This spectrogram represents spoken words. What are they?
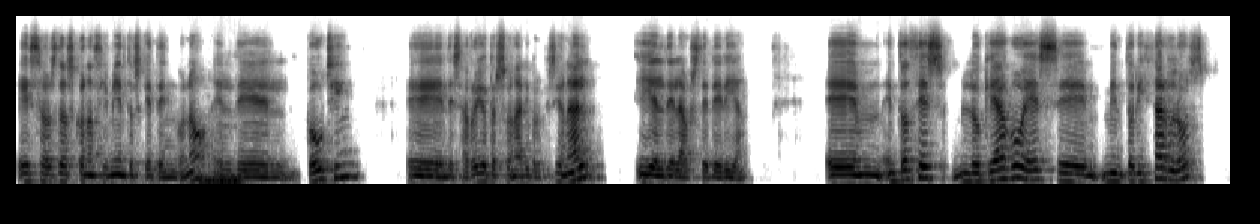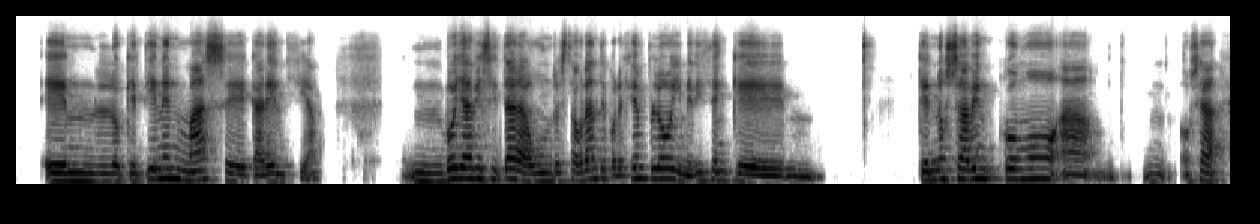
esos dos conocimientos que tengo, ¿no? El del coaching, eh, el desarrollo personal y profesional y el de la hostelería. Em, entonces, lo que hago es eh, mentorizarlos en lo que tienen más carencia, Mm, voy a visitar a un restaurante, por ejemplo, y me dicen que, mm, que no saben cómo, ah, mm, o sea,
